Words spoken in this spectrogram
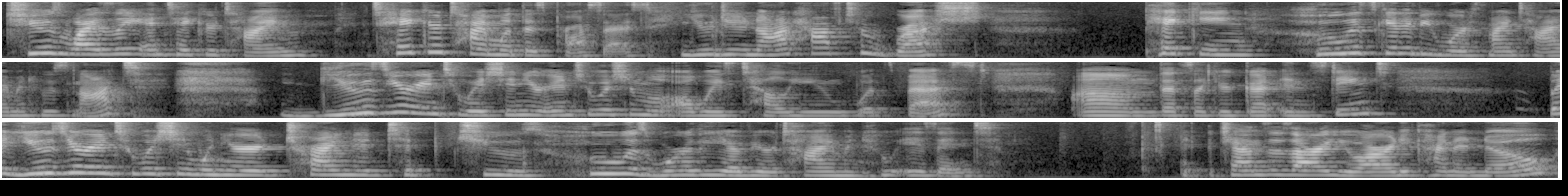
choose wisely and take your time take your time with this process you do not have to rush picking who is going to be worth my time and who's not use your intuition. Your intuition will always tell you what's best. Um, that's like your gut instinct. But use your intuition when you're trying to, to choose who is worthy of your time and who isn't. Chances are you already kind of know.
